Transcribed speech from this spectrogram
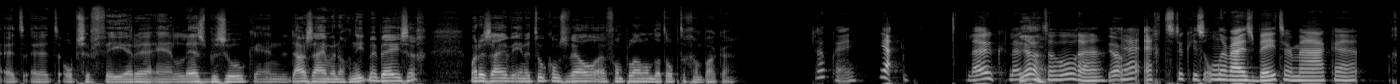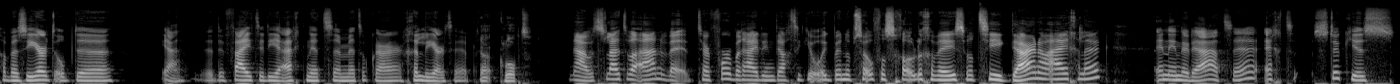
het, het, observeren en lesbezoek. En daar zijn we nog niet mee bezig. Maar daar zijn we in de toekomst wel uh, van plan om dat op te gaan pakken. Oké, ja. Leuk, leuk ja. om te horen. Ja. ja. echt stukjes onderwijs beter maken, gebaseerd op de, ja, de, de feiten die je eigenlijk net met elkaar geleerd hebt. Ja, klopt. Nou, het sluit wel aan. Ter voorbereiding dacht ik, joh, ik ben op zoveel scholen geweest. Wat zie ik daar nou eigenlijk? En inderdaad, hè, echt stukjes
